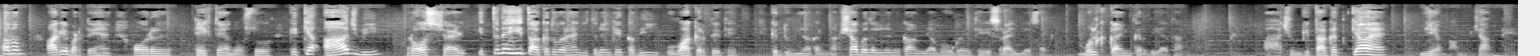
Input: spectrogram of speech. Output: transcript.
अब हम आगे बढ़ते हैं और देखते हैं दोस्तों कि क्या आज भी रॉस चाइल्ड इतने ही ताकतवर हैं जितने के कभी हुआ करते थे। कि दुनिया का नक्शा बदलने में कामयाब हो गए थे। इसराइल जैसा मुल्क कायम कर दिया था। आज उनकी ताकत क्या है, ये अब हम जानते हैं।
